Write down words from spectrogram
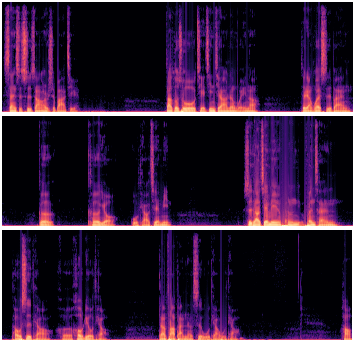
三十四章二十八节。大多数解经家认为呢，这两块石板各刻有五条诫命，十条诫命分分成头四条和后六条，但法版呢是五条五条。好，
